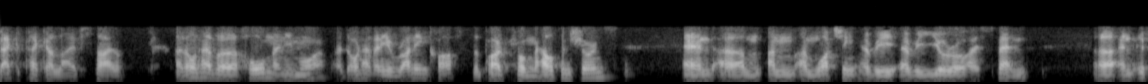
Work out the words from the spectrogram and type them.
backpacker lifestyle. I don't have a home anymore. I don't have any running costs apart from health insurance, and um, I'm I'm watching every every euro I spend. Uh, and if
